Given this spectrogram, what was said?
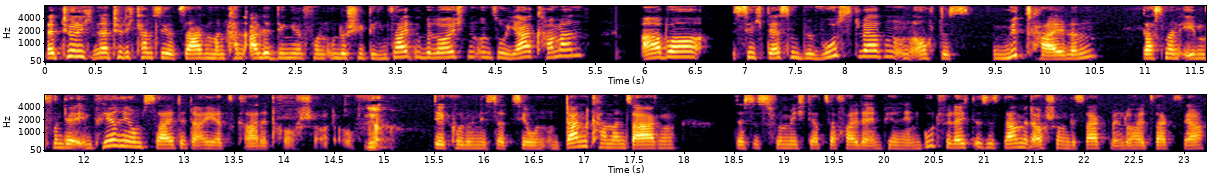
Natürlich, natürlich kannst du jetzt sagen, man kann alle Dinge von unterschiedlichen Seiten beleuchten und so. Ja, kann man. Aber sich dessen bewusst werden und auch das mitteilen, dass man eben von der Imperiumsseite da jetzt gerade drauf schaut auf ja, Dekolonisation. Und dann kann man sagen, das ist für mich der Zerfall der Imperien. Gut, vielleicht ist es damit auch schon gesagt, wenn du halt sagst, ja,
